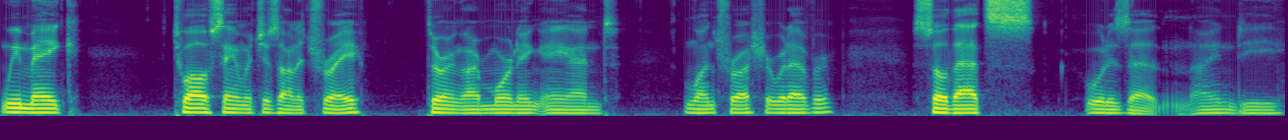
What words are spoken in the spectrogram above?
We make twelve sandwiches on a tray during our morning and lunch rush or whatever. So that's what is that ninety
